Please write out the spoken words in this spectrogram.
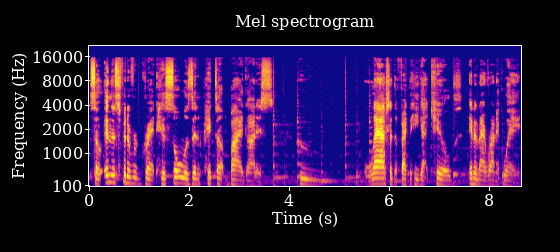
So, in this fit of regret, his soul was then picked up by a goddess who laughs at the fact that he got killed in an ironic way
